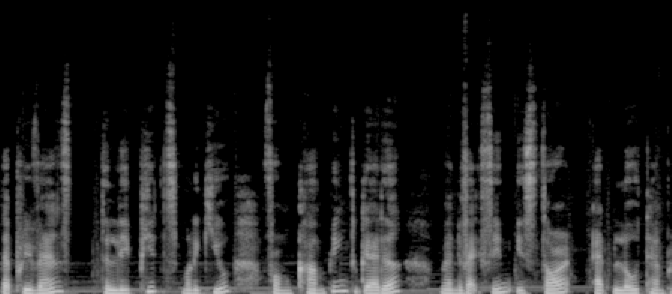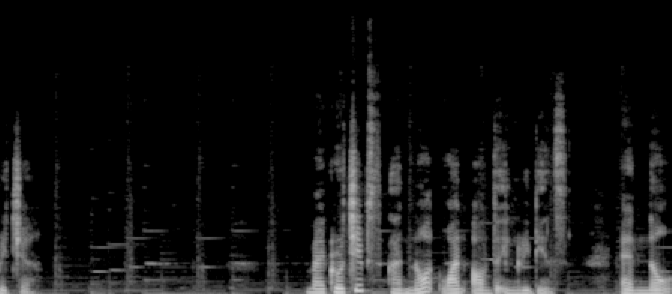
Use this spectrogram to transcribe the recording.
that prevents the lipids molecule from clumping together when the vaccine is stored at low temperature. Microchips are not one of the ingredients. And no,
